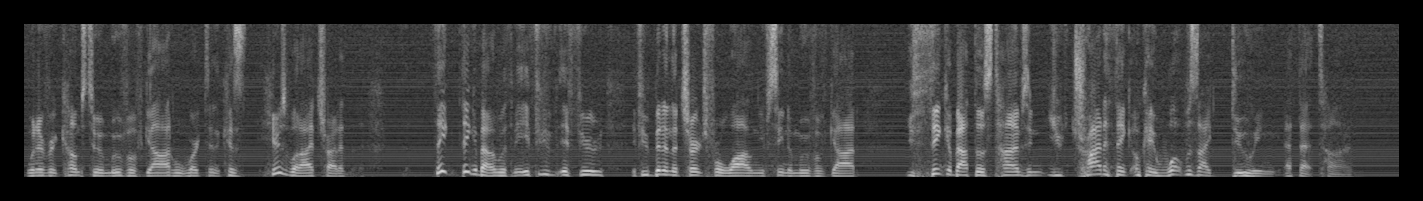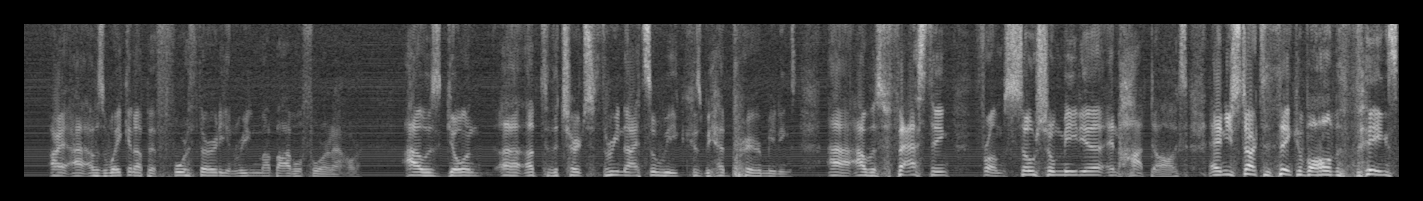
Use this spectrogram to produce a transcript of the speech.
Whenever it comes to a move of God, what worked in because here's what I try to think think about it with me. If you if you're if you've been in the church for a while and you've seen a move of God, you think about those times and you try to think, okay, what was I doing at that time? All right, I, I was waking up at 4:30 and reading my Bible for an hour. I was going uh, up to the church three nights a week because we had prayer meetings. Uh, I was fasting from social media and hot dogs. And you start to think of all the things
